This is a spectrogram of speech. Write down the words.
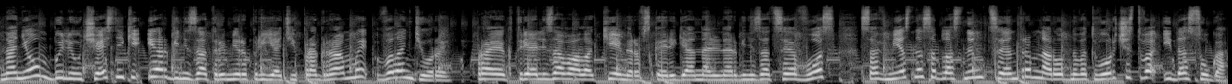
На нем были участники и организаторы мероприятий программы «Волонтеры». Проект реализовала Кемеровская региональная организация ВОЗ совместно с областным центром народного творчества и досуга.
